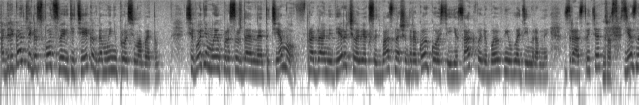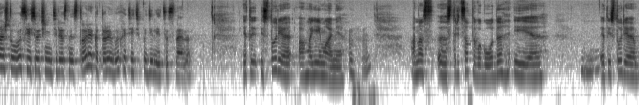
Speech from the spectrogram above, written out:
Оберегает ли Господь своих детей, когда мы не просим об этом? Сегодня мы порассуждаем на эту тему в программе «Вера. Человек. Судьба» с нашей дорогой гостьей Ясаковой Любовью Владимировной. Здравствуйте. Здравствуйте. Я знаю, что у вас есть очень интересная история, которой вы хотите поделиться с нами. Это история о моей маме. Угу. Она с, э, с 30-го года, и эта история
